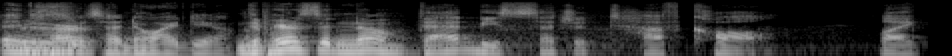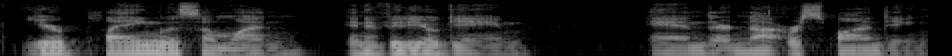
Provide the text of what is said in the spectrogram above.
and the is- parents had no idea. The parents didn't know. That'd be such a tough call. Like you're playing with someone in a video game and they're not responding.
